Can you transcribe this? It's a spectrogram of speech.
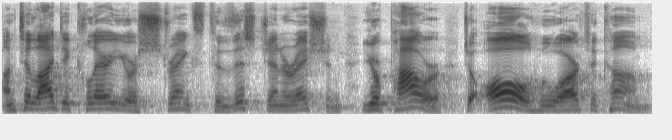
until I declare your strength to this generation, your power to all who are to come.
